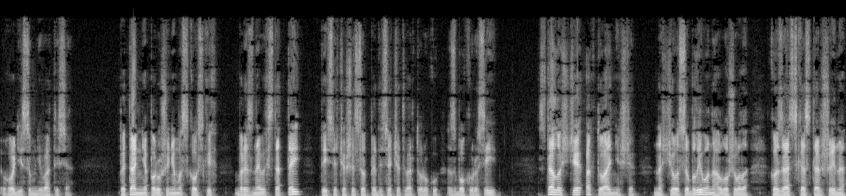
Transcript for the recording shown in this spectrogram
годі сумніватися. Питання порушення московських березневих статей 1654 року з боку Росії стало ще актуальніше, на що особливо наголошувала козацька старшина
